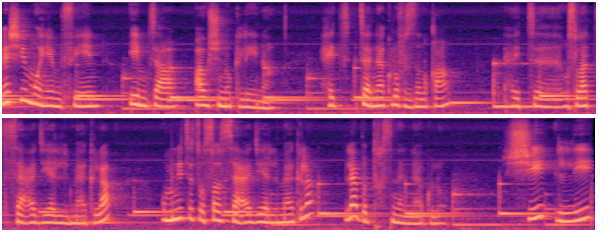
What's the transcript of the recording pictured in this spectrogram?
ماشي مهم فين؟ إمتى أو شنو كلينا؟ حيت تناكلو في الزنقة حيت وصلت الساعة ديال الماكلة. ومني تتوصل الساعة ديال الماكلة لابد خصنا ناكلو. الشيء اللي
